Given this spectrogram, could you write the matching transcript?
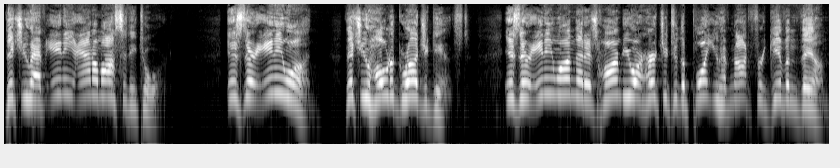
that you have any animosity toward? Is there anyone that you hold a grudge against? Is there anyone that has harmed you or hurt you to the point you have not forgiven them?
